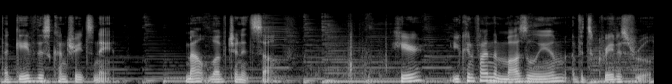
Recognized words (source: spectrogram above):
that gave this country its name, Mount Lovćen itself. Here, you can find the mausoleum of its greatest ruler.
